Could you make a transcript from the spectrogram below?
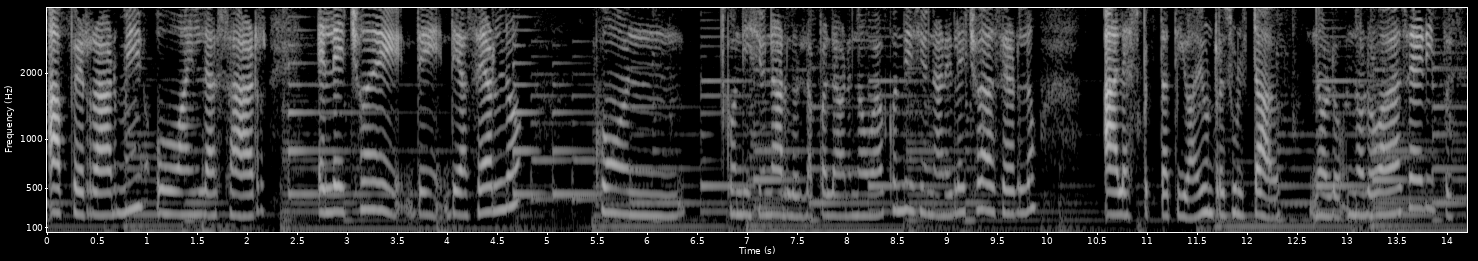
aferrarme o a enlazar el hecho de, de hacerlo con condicionarlo es la palabra, no voy a condicionar el hecho de hacerlo a la expectativa de un resultado, no lo, no lo va a hacer y pues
